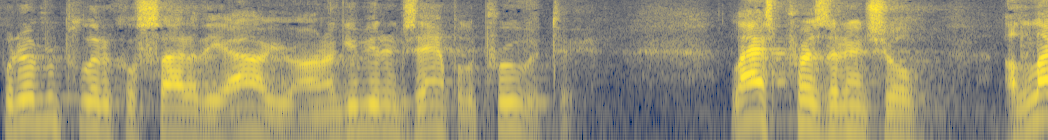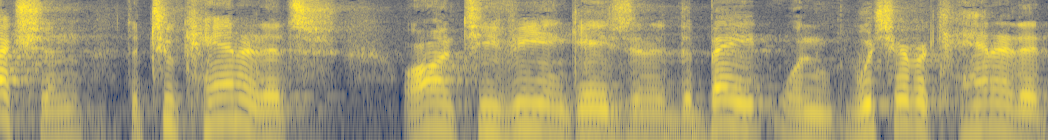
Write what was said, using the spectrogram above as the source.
whatever political side of the aisle you're on, I'll give you an example to prove it to you. Last presidential election, the two candidates were on TV engaged in a debate when whichever candidate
